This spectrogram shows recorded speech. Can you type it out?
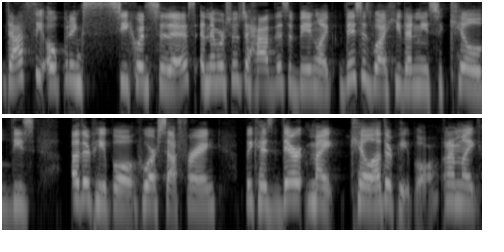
that's the opening sequence to this and then we're supposed to have this of being like this is why he then needs to kill these other people who are suffering because they might kill other people and i'm like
